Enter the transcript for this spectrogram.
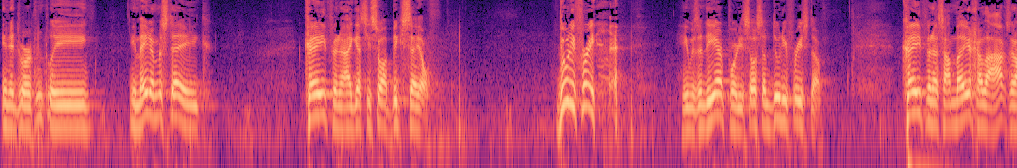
inadvertently? He made a mistake. Kaif, and I guess he saw a big sale. Duty free. he was in the airport, he saw some duty free stuff. The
